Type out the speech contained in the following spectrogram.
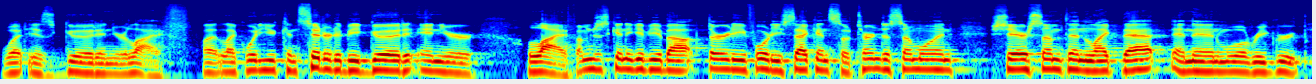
what is good in your life. Like, what do you consider to be good in your life? I'm just going to give you about 30, 40 seconds. So turn to someone, share something like that, and then we'll regroup.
